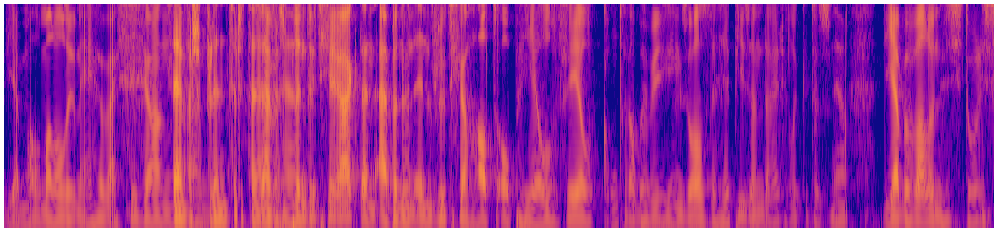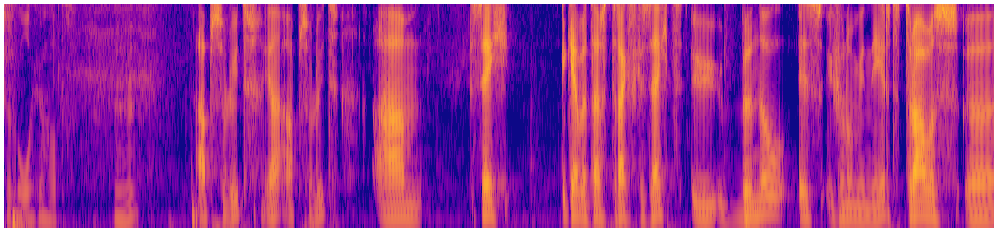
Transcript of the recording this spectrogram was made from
die hebben allemaal al hun eigen weg gegaan. zijn versplinterd. hè. zijn Ja. versplinterd geraakt en hebben een invloed gehad op heel veel contrabewegingen, zoals de hippies en dergelijke. Dus Ja. die hebben wel een historische rol gehad. Mhm. Absoluut, ja, absoluut. Ehm, zeg, ik heb het daar straks gezegd, uw bundel is genomineerd. Trouwens, eh,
